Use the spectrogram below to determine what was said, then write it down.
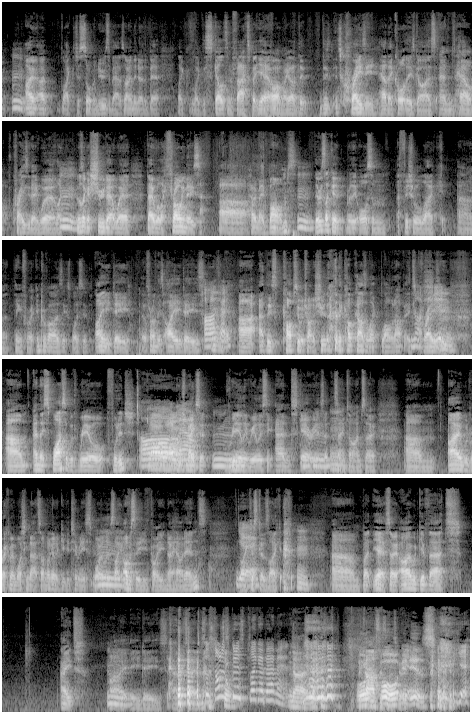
I, I like just saw the news about it, so I only know the bare like like the skeleton facts. But yeah, oh my god, the, the, it's crazy how they caught these guys and how crazy they were. Like there was like a shootout where they were like throwing these uh, homemade bombs. There is like a really awesome official like. Uh, thing for an improvised explosive IED. They were throwing these IEDs oh, okay. uh, at these cops who were trying to shoot them. the cop cars are like blowing up. It's No crazy. shit. Um, and they splice it with real footage, Oh, wow. which makes it really realistic and scary as Mm-hmm. at the same time. So um, I would recommend watching that. So I'm not going to give you too many spoilers. Like obviously you probably know how it ends. yeah. Like, Mm. Just because like. um, but yeah, so I would give that eight IEDs out of ten. Mm. So it's not So- as good as Lego Batman. no, no. the Or, cast isn't or as good. it is. yeah.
